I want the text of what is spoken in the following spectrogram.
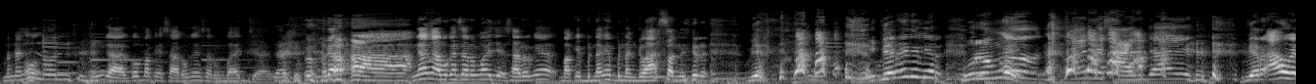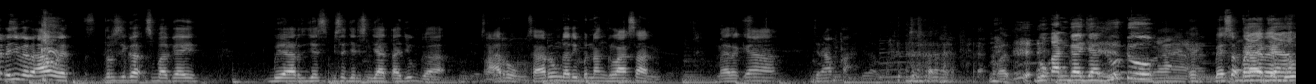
menenun. enggak gue pakai sarungnya sarung baja. Enggak enggak enggak bukan sarung baja. Sarungnya pakai benangnya benang gelasan. Biar biar biar ini biar Burung lu pedes anjay. biar awet aja biar awet. Terus juga sebagai biar bisa jadi senjata juga sarung. Sarung dari benang gelasan. Mereknya Jerapah, jerapah. bukan gajah duduk. Eh, besok bayar ya Gajah. bu.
